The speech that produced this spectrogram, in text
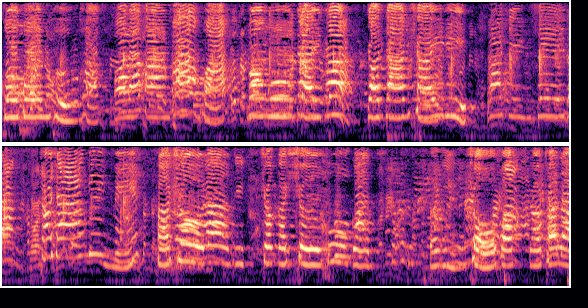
โคคนผึ่งขัดขอละคางข้างขวางองูใจกล้าจอจานใช้ดีราจิงตีดังชอช้างยิ่งหนีขอโชว์ลา ดีชกกระเชยคู่กันหญิงโสภาราชลา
